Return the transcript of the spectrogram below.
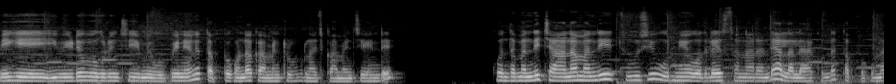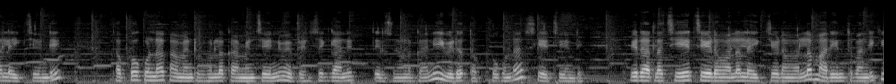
మీకు ఈ- వీడియో గురించి మీ ఒపీనియన్ తప్పకుండా కామెంట్ రూపంలో కామెంట్ చేయండి. కొంతమంది చాలామంది చూసి ఊరిని వదిలేస్తున్నారండి. అలా లేకుండా తప్పకుండా లైక్ చేయండి. తప్పకుండా కామెంట్ రూపంలో కామెంట్ చేయండి. మీ ఫ్రెండ్స్కి కానీ తెలిసిన వాళ్ళకి కానీ ఈ వీడియో తప్పకుండా షేర్ చేయండి. మీరు అట్లా షేర్ చేయడం వల్ల లైక్ చేయడం వల్ల మరింతమందికి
